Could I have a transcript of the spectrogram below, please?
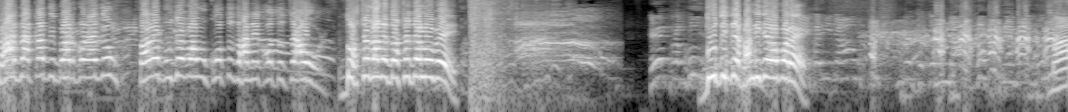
ঘাড় ধাক্কা দিয়ে বার করে দিও তাহলে বুঝে পাবো কত ধানে কত চাউল? দশটা ধানে দশটা চাউল হবে। দু তিনটা ভাঙি যাবে পারে। মা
